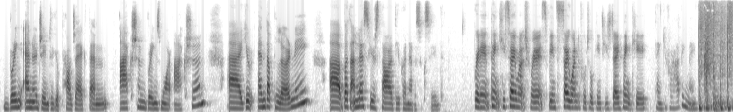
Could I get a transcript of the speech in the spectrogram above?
bring energy into your project, and action brings more action. Uh, you end up learning uh, but unless you start, you can never succeed. Brilliant. Thank you so much, Maria. It's been so wonderful talking to you today. Thank you. Thank you for having me.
